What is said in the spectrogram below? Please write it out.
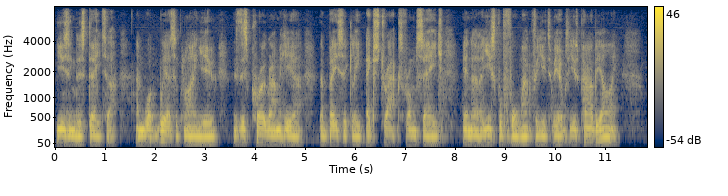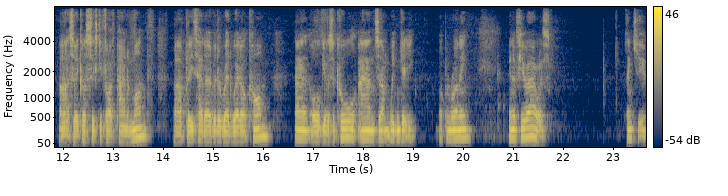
using this data. And what we're supplying you is this program here that basically extracts from Sage in a useful format for you to be able to use Power BI. Uh, so it costs £65 a month. Uh, please head over to redware.com and or give us a call and um, we can get you up and running in a few hours. Thank you.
